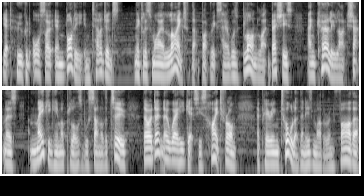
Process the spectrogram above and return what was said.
yet who could also embody intelligence. Nicholas Meyer liked that Buttrick's hair was blonde like Besch's and curly like Shatner's, making him a plausible son of the two, though I don't know where he gets his height from, appearing taller than his mother and father.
